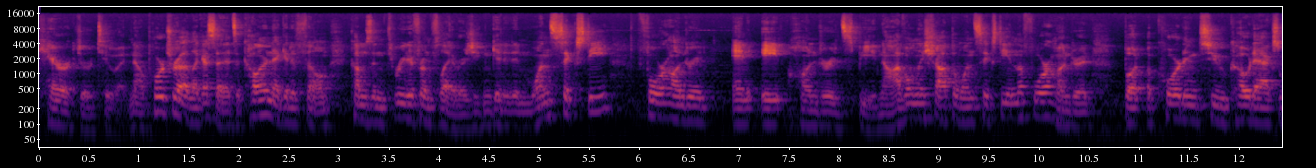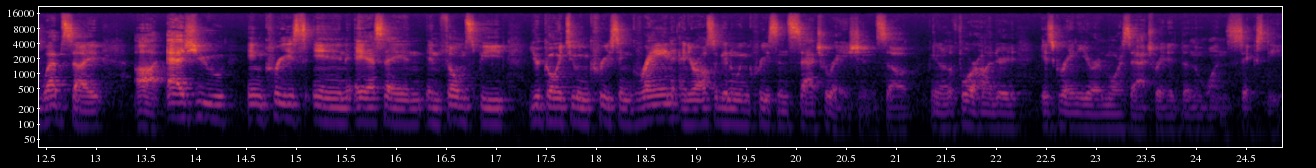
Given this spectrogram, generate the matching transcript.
character to it. Now Portra, like I said, it's a color negative film, comes in three different flavors. You can get it in 160, 400, and 800 speed. Now I've only shot the 160 and the 400, but according to Kodak's website, uh, as you increase in ASA and in film speed, you're going to increase in grain and you're also going to increase in saturation. So, you know, the 400 is grainier and more saturated than the 160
